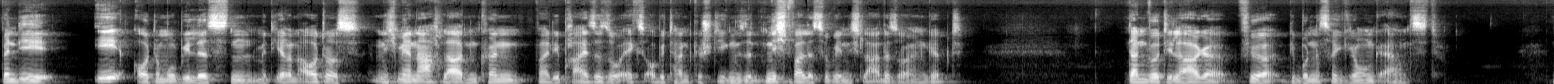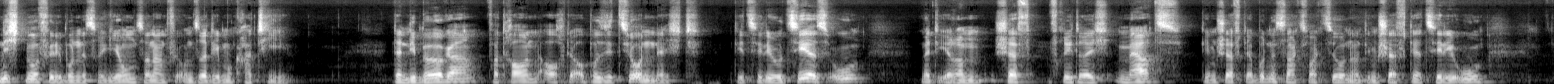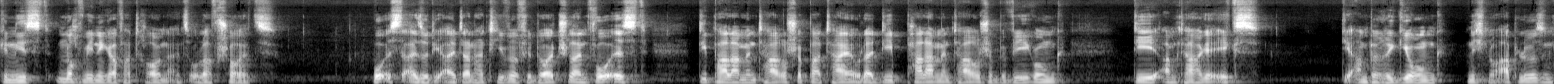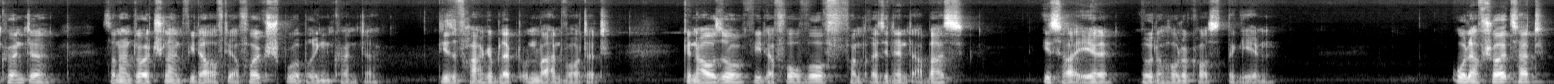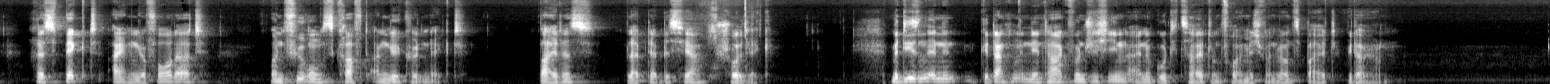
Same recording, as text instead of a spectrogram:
Wenn die E-Automobilisten mit ihren Autos nicht mehr nachladen können, weil die Preise so exorbitant gestiegen sind, nicht weil es so wenig Ladesäulen gibt, dann wird die Lage für die Bundesregierung ernst. Nicht nur für die Bundesregierung, sondern für unsere Demokratie. Denn die Bürger vertrauen auch der Opposition nicht. Die CDU-CSU mit ihrem Chef Friedrich Merz, dem Chef der Bundestagsfraktion und dem Chef der CDU, genießt noch weniger Vertrauen als Olaf Scholz. Wo ist also die Alternative für Deutschland? Wo ist die parlamentarische Partei oder die parlamentarische Bewegung, die am Tage X die Ampelregierung nicht nur ablösen könnte, sondern Deutschland wieder auf die Erfolgsspur bringen könnte? Diese Frage bleibt unbeantwortet. Genauso wie der Vorwurf von Präsident Abbas, Israel würde Holocaust begehen. Olaf Scholz hat Respekt eingefordert und Führungskraft angekündigt. Beides bleibt er bisher schuldig. Mit diesen in Gedanken in den Tag wünsche ich Ihnen eine gute Zeit und freue mich, wenn wir uns bald wiederhören.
